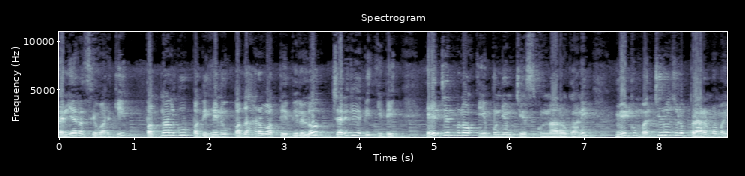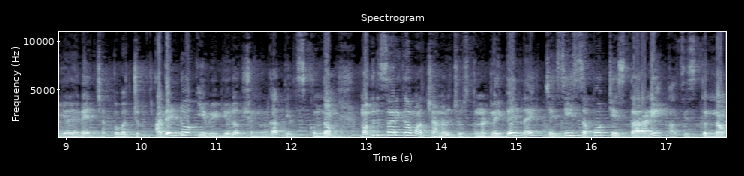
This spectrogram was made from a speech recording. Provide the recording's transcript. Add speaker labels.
Speaker 1: కన్యారాశి వారికి పద్నాలుగు పదిహేను పదహారవ తేదీలలో జరిగేది ఇది. ఏ జన్మలో ఏ పుణ్యం చేసుకున్నారో గాని మీకు మంచి రోజులు ప్రారంభమయ్యాయనే చెప్పవచ్చు. అదేంటో ఈ వీడియోలో క్షుణ్ణంగా తెలుసుకుందాం. మొదటిసారిగా మా ఛానల్ చూస్తున్నట్లయితే లైక్ చేసి సపోర్ట్ చేస్తారని ఆశిస్తున్నాం.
